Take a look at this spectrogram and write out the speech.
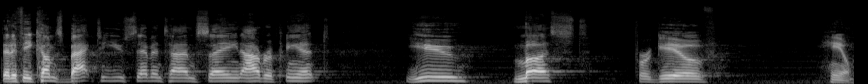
that if he comes back to you seven times saying, I repent, you must forgive him.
